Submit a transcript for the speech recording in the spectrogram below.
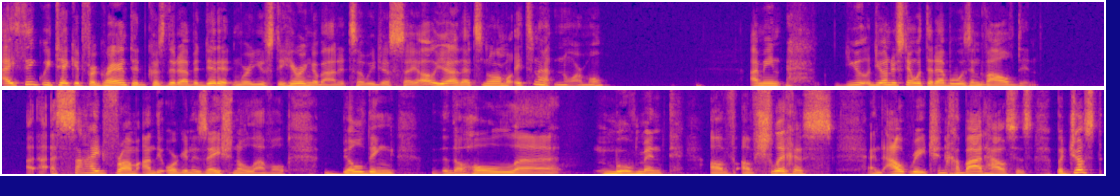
I think we take it for granted because the Rebbe did it and we're used to hearing about it, so we just say, oh, yeah, that's normal. It's not normal. I mean, do you, do you understand what the Rebbe was involved in? aside from on the organizational level, building the, the whole uh, movement of, of shlichus and outreach and Chabad houses, but just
